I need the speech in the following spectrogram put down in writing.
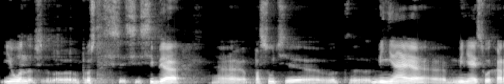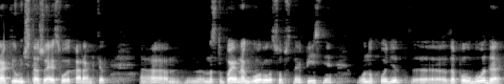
И он э, просто себя, по сути, вот, меняя, меняя свой характер, уничтожая свой характер, наступая на горло собственной песни, он уходит за полгода,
